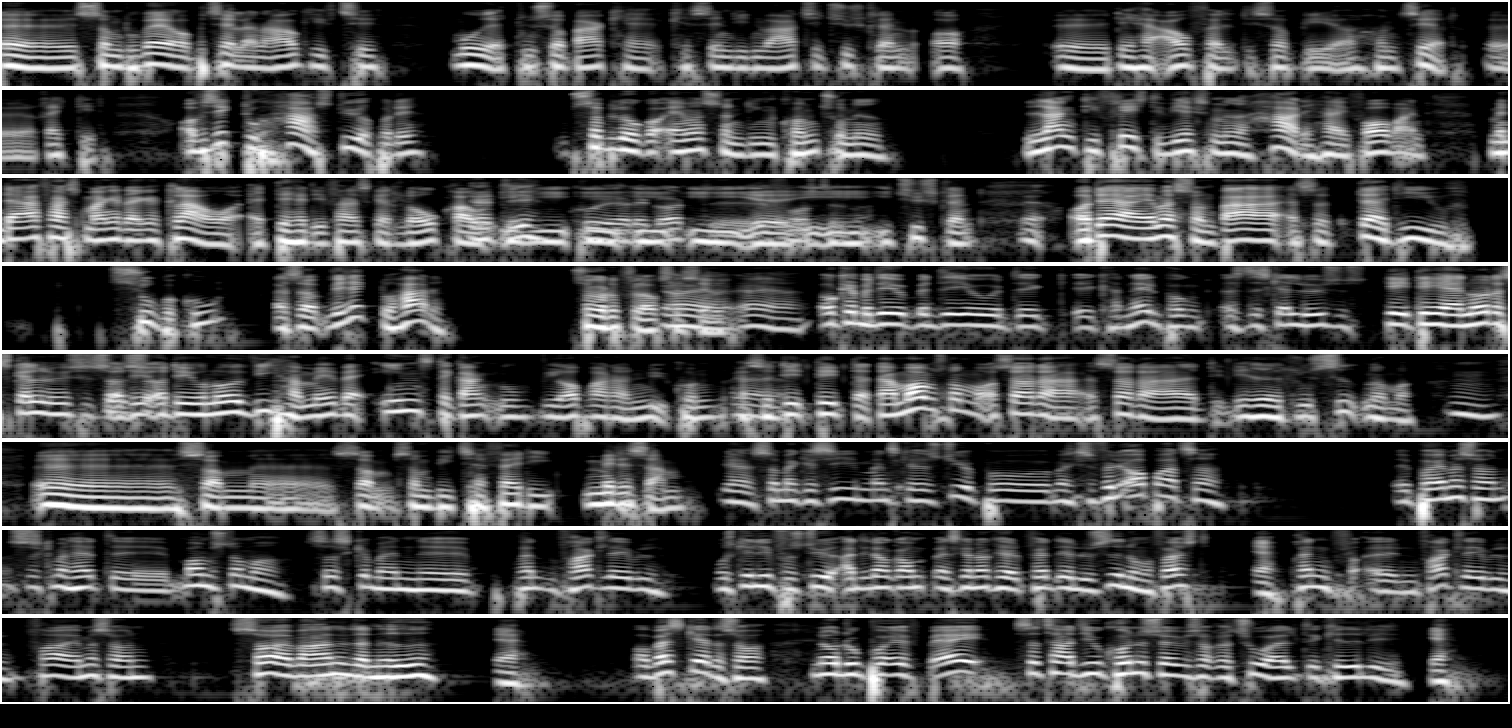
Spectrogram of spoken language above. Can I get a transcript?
øh, som du hver år betaler en afgift til, mod at du så bare kan, kan sende din varer til Tyskland, og øh, det her affald, det så bliver håndteret øh, rigtigt. Og hvis ikke du har styr på det, så lukker Amazon din konto ned. Langt de fleste virksomheder har det her i forvejen, men der er faktisk mange, der ikke er klar over, at det her det faktisk er et lovkrav Ja, i, i, godt, i, øh, i, mig. i Tyskland. Ja. Og der er Amazon bare, altså der er de jo super cool. Altså hvis ikke du har det, så kan du ikke få lov til Ja, at sælge. ja, ja. Okay, men det, er, jo- men det er jo et øh, kardinalpunkt. Altså, det skal løses. Det, det er noget, der skal løses, Så- og, det, og det er jo noget, vi har med hver eneste gang nu, vi opretter en ny kunde. Ja, altså det, det, der, der er momsnummer, og så er der, så er der det, det hedder et lucidnummer, Mm. øh, som, øh, som, som vi tager fat i med det samme. Ja, så man kan sige, man skal have styr på, man skal selvfølgelig oprette sig øh, på Amazon, så skal man have et øh, momsnummer, så skal man øh, printe en fragtlabel, måske lige få styr, ej, det er nok om, man skal nok have fat i det lucidnummer først, Ja. printe en, en fragtlabel fra Amazon, så er varerne dernede. Ja. Og hvad sker der så? Når du er på FBA, så tager de jo kundeservice og retur og alt det kedelige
